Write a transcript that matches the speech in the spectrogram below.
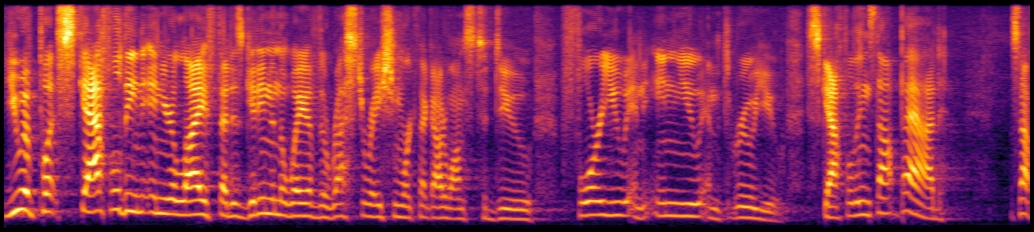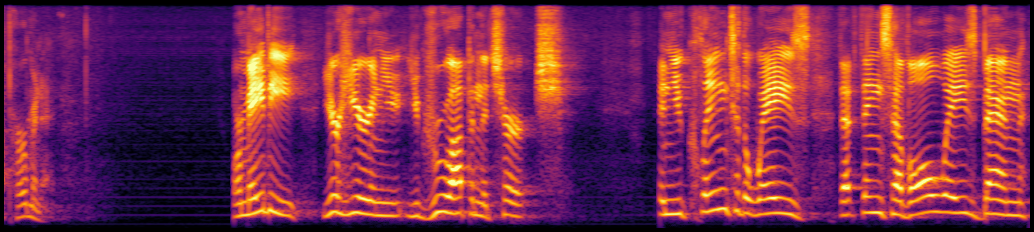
you have put scaffolding in your life that is getting in the way of the restoration work that God wants to do for you and in you and through you. Scaffolding's not bad, it's not permanent. Or maybe you're here and you, you grew up in the church and you cling to the ways that things have always been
